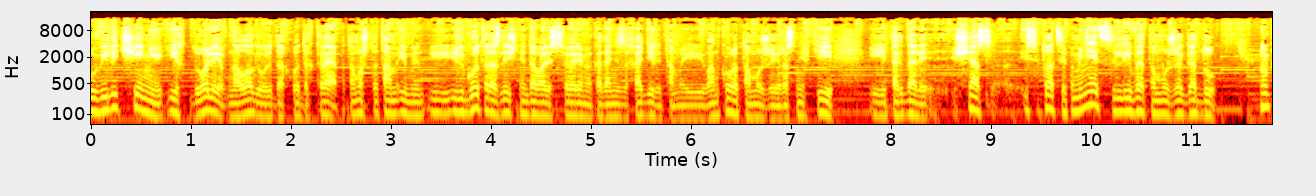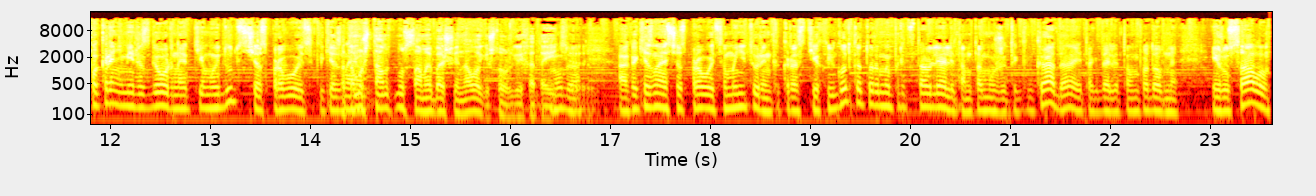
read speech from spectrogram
увеличению их доли в налоговых доходах края? Потому что там им и и льготы различные давались в свое время, когда они заходили, там и Иванкору, там уже и Роснефти и так далее. Сейчас и ситуация поменяется ли в этом уже году? Ну, по крайней мере, разговоры на эту тему идут, сейчас проводится, как я знаю. Потому что там, ну, самые большие налоги, что уж греха таить. Ну да. А как я знаю, сейчас проводится мониторинг как раз тех льгот, которые мы представляли, там тому же ТКК, да, и так далее, и тому подобное, и Русалу.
